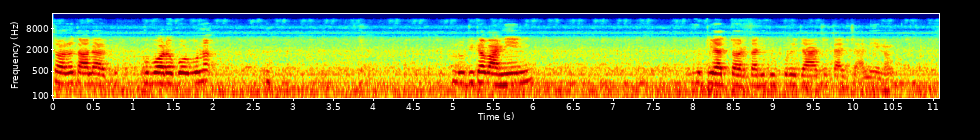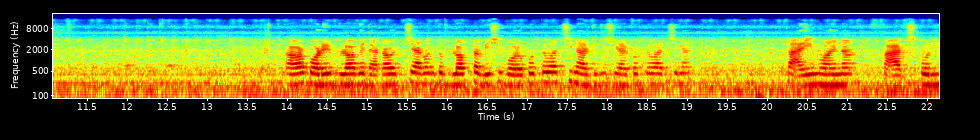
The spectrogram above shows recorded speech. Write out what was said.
চলো তাহলে আর একটু বড় করব না। রুটিটা বানিয়ে নিই রুটি আর তরকারি দুপুরে যা আছে তাই চালিয়ে নাও। আবার পরের ব্লগে দেখা হচ্ছে। এখন তো ব্লগটা বেশি বড় করতে পারছি না, আর কিছু শেয়ার করতে পারছি না। টাইম হয় না, কাজ করি।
